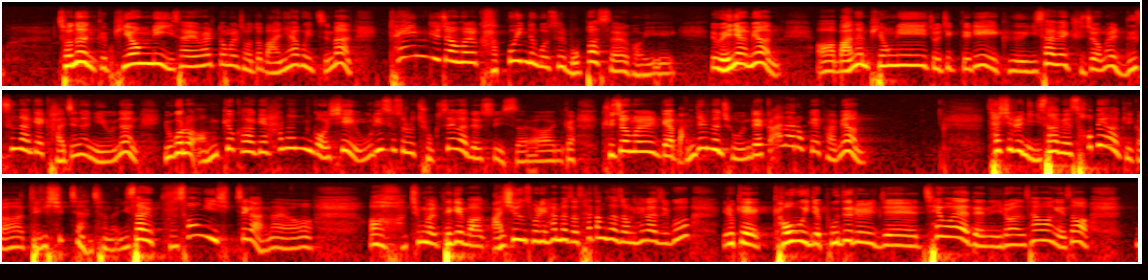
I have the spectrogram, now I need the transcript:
저는 그 비영리 이사회 활동을 저도 많이 하고 있지만 퇴임 규정을 갖고 있는 곳을 못 봤어요 거의. 왜냐하면 어, 많은 비영리 조직들이 그 이사회 규정을 느슨하게 가지는 이유는 이거를 엄격하게 하는 것이 우리 스스로 족쇄가 될 수 있어요. 그러니까 규정을 만들면 좋은데 까다롭게 가면 사실은 이사회 섭외하기가 되게 쉽지 않잖아요. 이사회 구성이 쉽지가 않아요. 아 정말 되게 막 아쉬운 소리 하면서 사당사정 해가지고 이렇게 겨우 이제 보드를 이제 채워야 되는 이런 상황에서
